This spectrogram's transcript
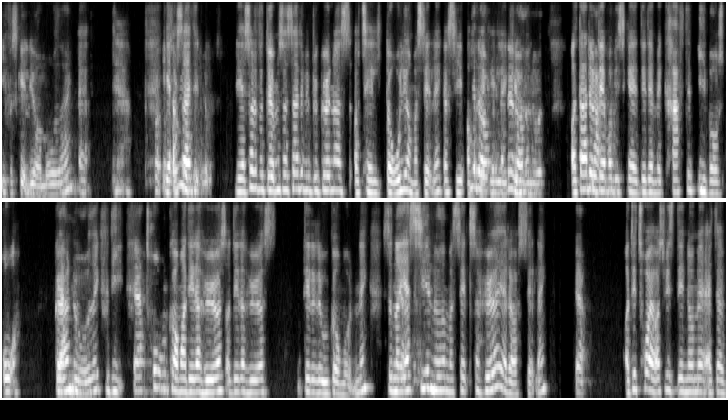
i forskellige mm. områder. Ikke? Ja. Ja. Og, ja, og så er det, ja, så er det fordømmelse, og så er det, vi begynder at, at tale dårligt om os selv, ikke? og sige, åh, oh, jeg kan heller ikke finde noget. Og der er det jo ja. der, hvor vi skal, det der med kraften i vores ord, gøre ja. noget, ikke? fordi ja. troen kommer af det, der høres, og det, der høres, det der, der udgår munden. Ikke? Så når ja. jeg siger noget om mig selv, så hører jeg det også selv. Ikke? Ja. Og det tror jeg også, hvis det er noget med, at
